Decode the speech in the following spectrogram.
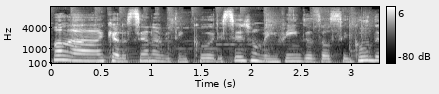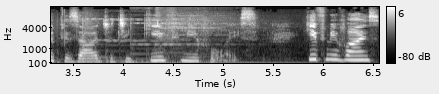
Olá, aqui é a Luciana Bittencourt e sejam bem-vindos ao segundo episódio de Give Me Voice. Give Me Voice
